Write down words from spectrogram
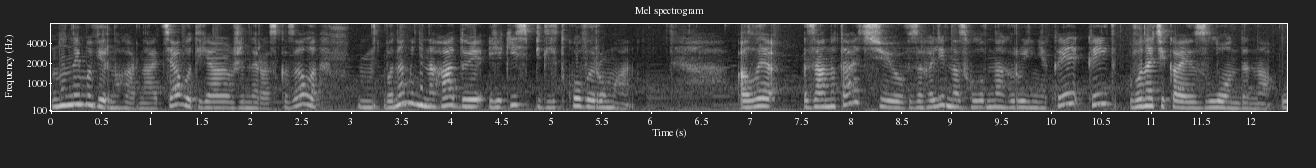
ну неймовірно гарна. А ця, от я вже не раз казала, вона мені нагадує якийсь підлітковий роман. Але за анотацією, взагалі, в нас головна героїня Кейт. Вона тікає з Лондона у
